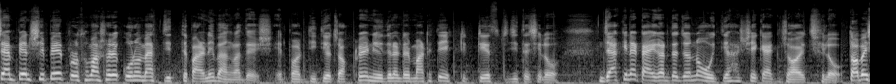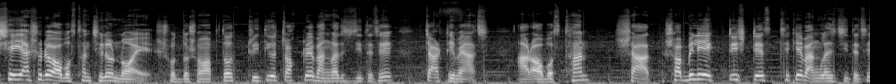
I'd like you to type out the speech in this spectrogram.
চ্যাম্পিয়নশিপের প্রথম আসরে কোনো ম্যাচ জিততে পারেনি বাংলাদেশ। এরপর দ্বিতীয় চক্রে নিউজিল্যান্ডের মাটিতে একটি টেস্ট জিতেছিল, যা কিনা টাইগারদের জন্য ঐতিহাসিক এক জয় ছিল। তবে সেই আসরে অবস্থান ছিল নয় সদ্য সমাপ্ত তৃতীয় চক্রে বাংলাদেশ জিতেছে চারটি ম্যাচ। আর অবস্থান সাত। সব মিলিয়ে একত্রিশ টেস্ট থেকে বাংলাদেশ জিতেছে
